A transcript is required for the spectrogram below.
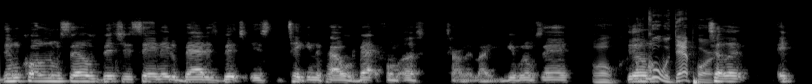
them calling themselves bitches, saying they the baddest bitch, is taking the power back from us. Kind of like, you get what I'm saying? Oh, them I'm cool with that part. Telling it.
